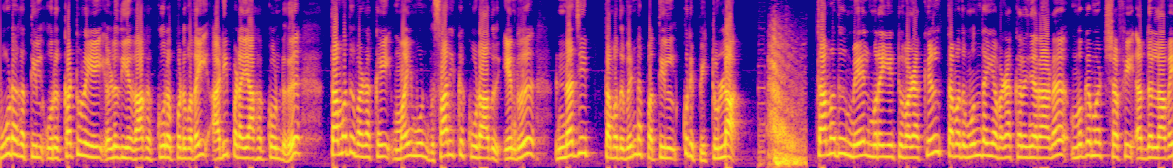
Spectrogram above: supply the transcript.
ஊடகத்தில் ஒரு கட்டுரையை எழுதியதாக கூறப்படுவதை அடிப்படையாக கொண்டு தமது வழக்கை மைமூன் விசாரிக்கக்கூடாது என்று நஜீப் தமது விண்ணப்பத்தில் குறிப்பிட்டுள்ளார். தமது மேல்முறையீட்டு வழக்கில் தமது முந்தைய வழக்கறிஞரான முகமது ஷஃபி அப்துல்லாவை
